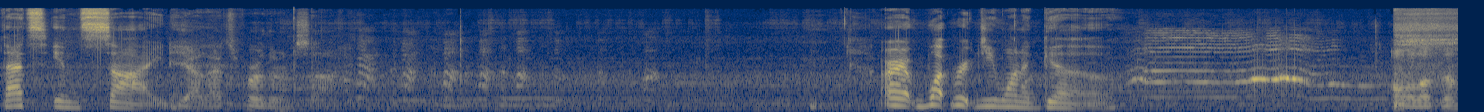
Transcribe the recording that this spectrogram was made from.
That's inside. Yeah, that's further inside. All right. What route do you want to go? All of them.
